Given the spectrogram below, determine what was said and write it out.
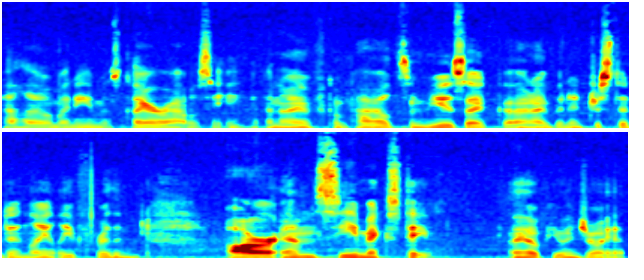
Hello, my name is Claire Rousay, and I've compiled some music that I've been interested in lately for the RMC mixtape. I hope you enjoy it.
